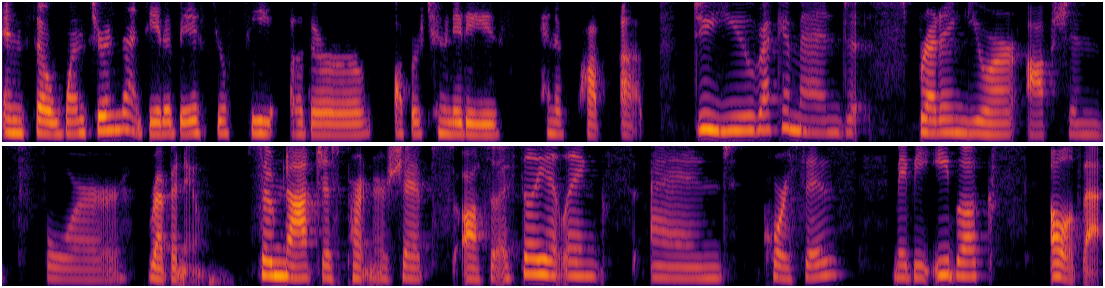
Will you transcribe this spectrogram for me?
And so once you're in that database, you'll see other opportunities kind of pop up. Do you recommend spreading your options for revenue? So, not just partnerships, also affiliate links and courses, maybe ebooks, all of that.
